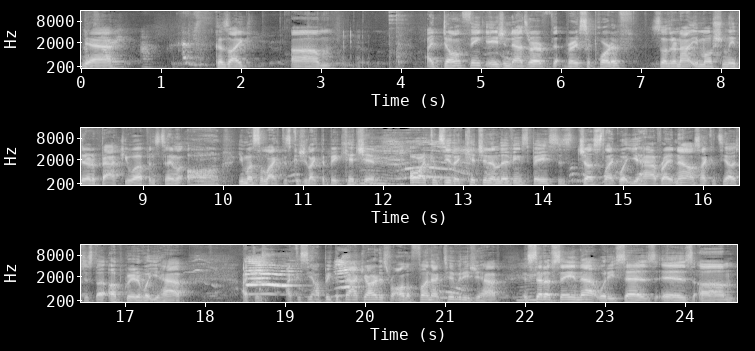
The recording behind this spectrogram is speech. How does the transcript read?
I'm Yeah. Ah. Cause like, um, I don't think Asian dads are very supportive. So they're not emotionally there to back you up and saying like, oh, you must have liked this because you like the big kitchen. Or I can see the kitchen and living space is just like what you have right now. So I can see how it's just an upgrade of what you have. I can I can see how big the backyard is for all the fun activities you have. Instead of saying that, what he says is, um,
